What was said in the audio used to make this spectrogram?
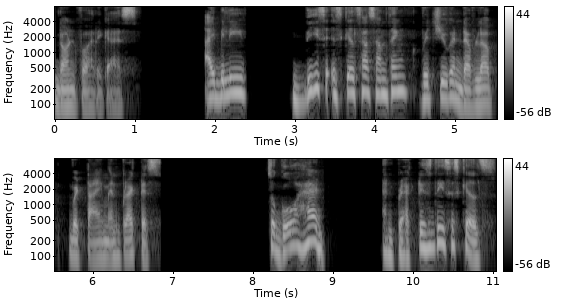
don't worry, guys. I believe these skills are something which you can develop with time and practice. So go ahead and practice these skills.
